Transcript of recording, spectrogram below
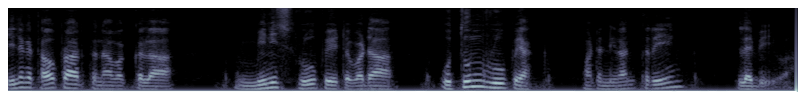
ඊළඟ තව ප්‍රාර්ථනාවක් කළා මිනිස් රූපයට වඩා උතුම් රූපයක් මට නිරන්තරයෙන් ලැබේවා.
